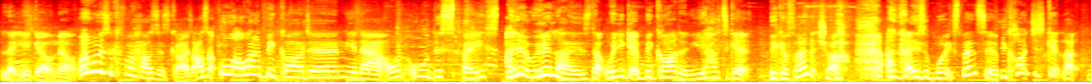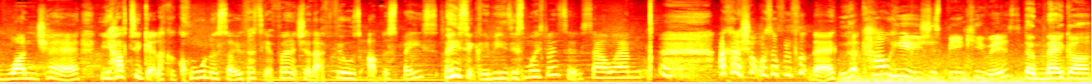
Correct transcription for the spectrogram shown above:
let your girl know. When we was looking for houses, guys, I was like, oh, I want a big garden, you know, I want all this space. I didn't realise that when you get a big garden, you have to get bigger furniture, and that is more expensive. You can't just get like one chair, you have to get like a corner sofa. You have to get furniture that fills up the space. Basically means it's more expensive. So um, I kind of shot myself in the foot there. Look how huge this B&Q is. The mega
